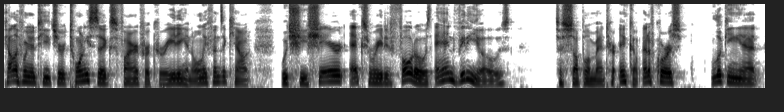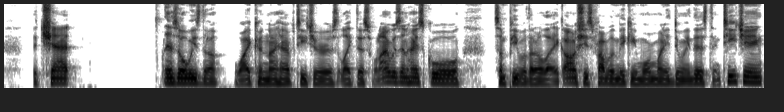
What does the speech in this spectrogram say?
California teacher 26 fired for creating an OnlyFans account, which she shared X-rated photos and videos to supplement her income. And of course, looking at the chat, there's always the why couldn't I have teachers like this when I was in high school? Some people that are like, oh, she's probably making more money doing this than teaching.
